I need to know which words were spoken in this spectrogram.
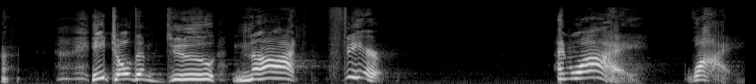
He told them, do not fear. And why? Why?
